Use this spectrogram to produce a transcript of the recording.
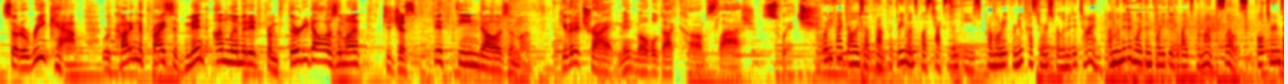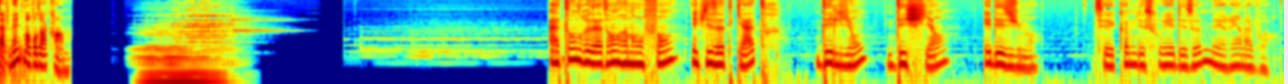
So to recap, we're cutting the price of Mint Unlimited from $30 a month to just $15 a month. Give it a try at mintmobile.com slash switch. $45 upfront for three months plus taxes and fees. Promo rate for new customers for limited time. Unlimited more than 40 gigabytes per month. Slows. Full terms at mintmobile.com. Attendre d'attendre un enfant, épisode 4. Des lions, des chiens et des humains. C'est comme des souris et des hommes, mais rien à voir.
